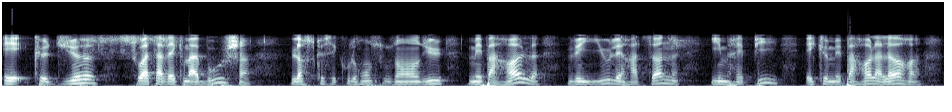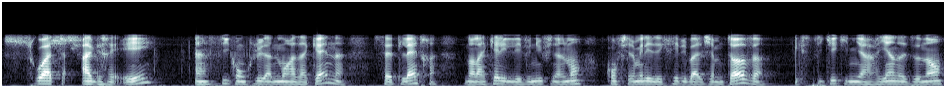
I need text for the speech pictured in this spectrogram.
et que Dieu soit avec ma bouche lorsque s'écouleront sous-entendu mes paroles, Veiyu les Ratson, Imrepi, et que mes paroles alors soient agréées. Ainsi conclut l'Admorazaken, cette lettre dans laquelle il est venu finalement confirmer les écrits du Baal Tov expliquer qu'il n'y a rien d'étonnant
